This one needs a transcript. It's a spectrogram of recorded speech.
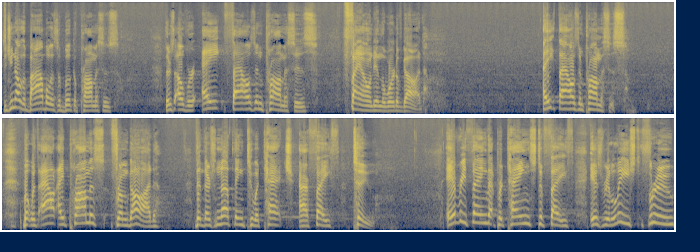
Did you know the Bible is a book of promises? There's over 8,000 promises found in the Word of God. 8,000 promises. But without a promise from God, then there's nothing to attach our faith to. Everything that pertains to faith is released through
